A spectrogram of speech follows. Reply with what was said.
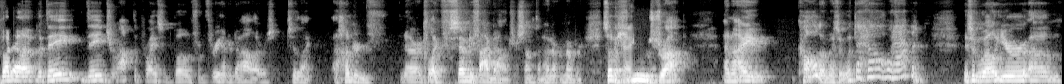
But uh, but they they dropped the price of bone from three hundred dollars to like a hundred no to like seventy five dollars or something. I don't remember. Some Okay. huge drop. And I called them. I said, "What the hell? What happened?" They said, "Well, you're um,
